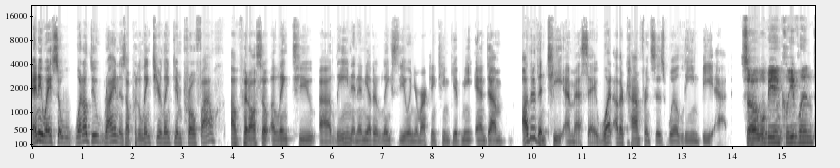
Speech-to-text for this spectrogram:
Anyway, so what I'll do, Ryan, is I'll put a link to your LinkedIn profile. I'll put also a link to uh, Lean and any other links you and your marketing team give me. And um, other than TMSA, what other conferences will Lean be at? So we'll be in Cleveland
